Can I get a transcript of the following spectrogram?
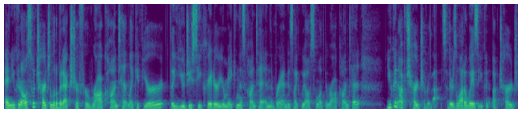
and you can also charge a little bit extra for raw content. Like if you're the UGC creator, you're making this content and the brand is like, we also want the raw content, you can upcharge for that. So there's a lot of ways that you can upcharge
